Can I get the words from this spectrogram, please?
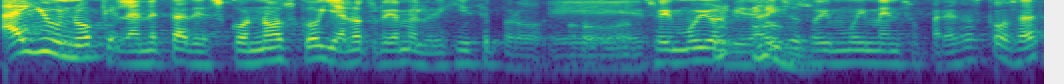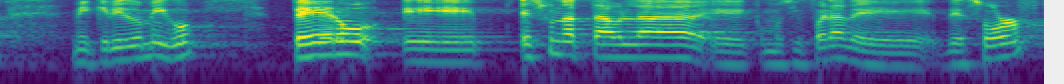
Hay uno que la neta desconozco, y al otro día me lo dijiste, pero eh, oh. soy muy olvidadizo, soy muy menso para esas cosas, mi querido amigo, pero eh, es una tabla como si fuera de, surf,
